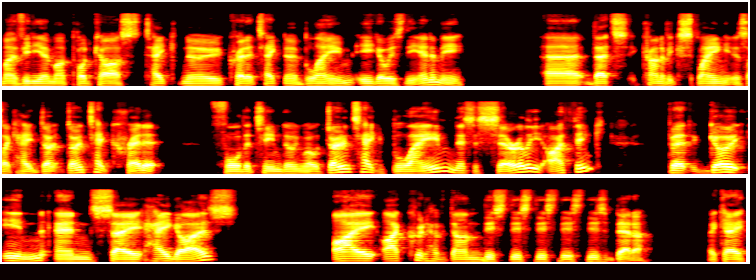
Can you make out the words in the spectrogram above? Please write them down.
my video, my podcast, take no credit, take no blame. Ego is the enemy. Uh, that's kind of explaining it. It's like, hey, don't don't take credit for the team doing well. Don't take blame necessarily. I think, but go in and say, hey guys, I I could have done this, this, this, this, this better. Okay.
